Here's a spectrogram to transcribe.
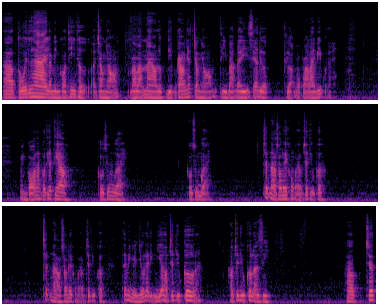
À, tối thứ hai là mình có thi thử ở trong nhóm. Và bạn nào được điểm cao nhất trong nhóm thì bạn đấy sẽ được thưởng một quả live vip của thầy. Mình có thằng câu tiếp theo. Câu số 10 câu số 10 chất nào sau đây không phải hợp chất hữu cơ? Chất nào sau đây không phải hợp chất hữu cơ thế mình phải nhớ lại định nghĩa hợp chất hữu cơ đã hợp chất hữu cơ là gì hợp chất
